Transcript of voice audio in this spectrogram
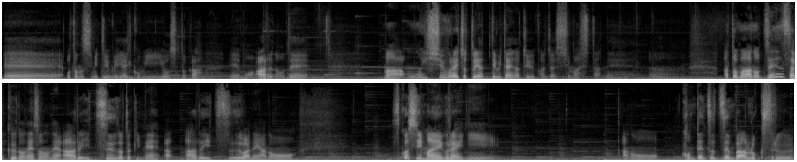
えー、お楽しみというか、やり込み要素とか、えー、もあるので、まあ、もう一周ぐらいちょっとやってみたいなという感じはしましたね。うん。あと、まあ、あの、前作のね、そのね、RE2 の時ね、RE2 はね、あの、少し前ぐらいに、あの、コンテンツ全部アンロックする、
